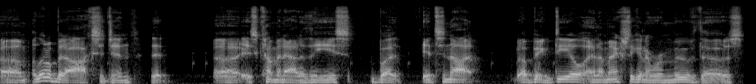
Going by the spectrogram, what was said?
um, a little bit of oxygen that uh, is coming out of these, but it's not a big deal. And I'm actually going to remove those.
